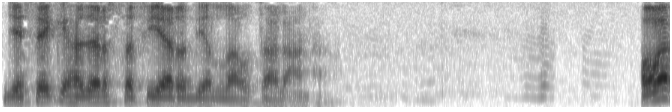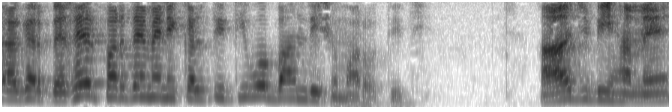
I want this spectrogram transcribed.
جیسے کہ حضرت صفیہ رضی اللہ تعالی عنہ۔ اور اگر بغیر پردے میں نکلتی تھی، وہ باندھی شمار ہوتی تھی۔ آج بھی ہمیں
